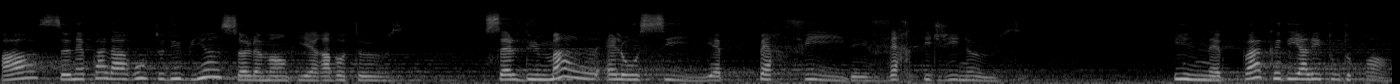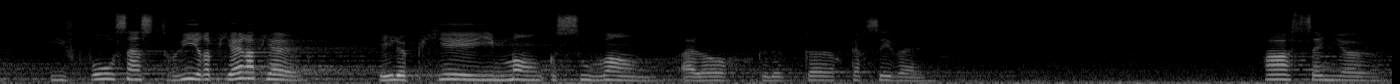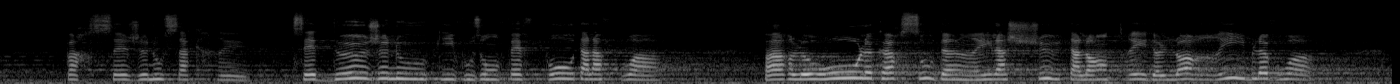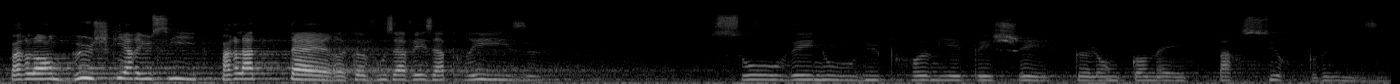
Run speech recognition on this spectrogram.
Ah, ce n'est pas la route du bien seulement qui est raboteuse, celle du mal, elle aussi, est perfide et vertigineuse. Il n'est pas que d'y aller tout droit, il faut s'instruire pierre à pierre, et le pied y manque souvent alors que le cœur persévère. Ah Seigneur, par ces genoux sacrés, ces deux genoux qui vous ont fait faute à la fois, par le haut le cœur soudain et la chute à l'entrée de l'horrible voie, par l'embûche qui a réussi, par la terre que vous avez apprise. Sauvez-nous du premier péché que l'on commet par surprise.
